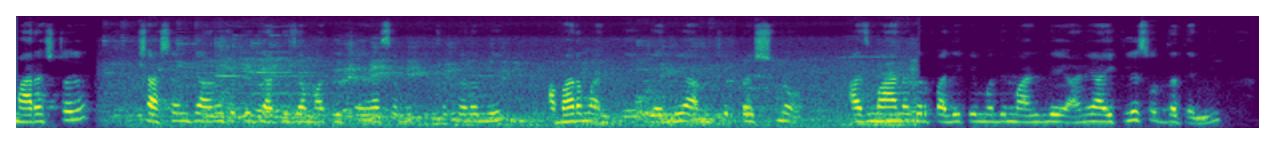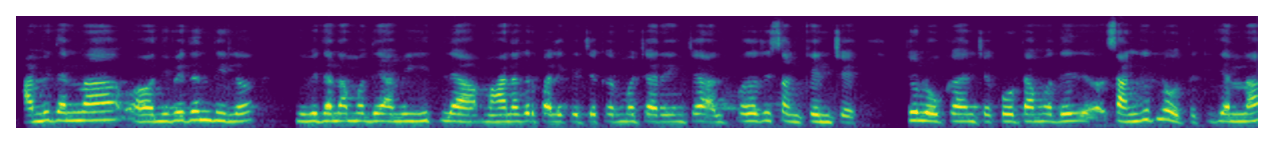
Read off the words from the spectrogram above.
महाराष्ट्र शासनाच्या अनुसूचित जाती जमातीच्या या समितीचं. खरं मी आभार मानते. यांनी आमचे प्रश्न आज महानगरपालिकेमध्ये मांडले आणि ऐकले सुद्धा त्यांनी. आम्ही त्यांना निवेदन दिलं. निवेदनामध्ये आम्ही इथल्या महानगरपालिकेचे कर्मचाऱ्यांच्या अल्प संख्येचे जे लोकांचे कोर्टामध्ये सांगितलं होतं की त्यांना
